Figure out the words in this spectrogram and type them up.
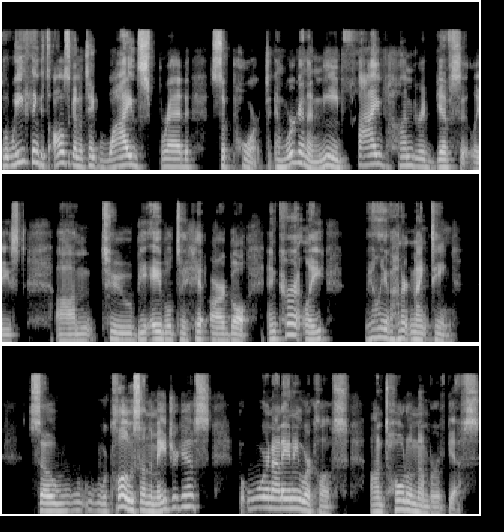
But we think it's also going to take widespread support. And we're going to need 500 gifts at least um, to be able to hit our goal. And currently, we only have 119. So we're close on the major gifts, but we're not anywhere close on total number of gifts.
